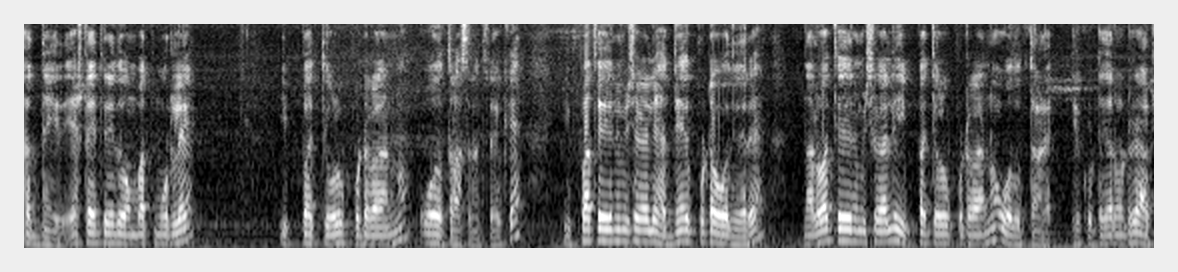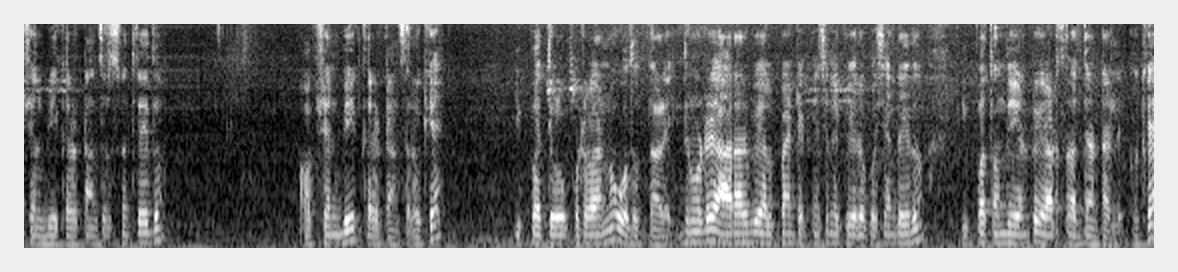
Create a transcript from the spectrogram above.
ಹದಿನೈದು. ಎಷ್ಟೈತೆ ರೀ ಇದು? ಒಂಬತ್ತು ಮೂರಲೇ ಇಪ್ಪತ್ತೇಳು ಪುಟಗಳನ್ನು ಸ್ನೇಹಿತರೆ ಓಕೆ ಇಪ್ಪತ್ತೈದು ನಿಮಿಷಗಳಲ್ಲಿ ಹದಿನೈದು ಪುಟ ಓದಿದರೆ ನಲವತ್ತೈದು ನಿಮಿಷಗಳಲ್ಲಿ ಇಪ್ಪತ್ತೇಳು ಪುಟಗಳನ್ನು ಓದುತ್ತಾಳೆ. ಇಲ್ಲಿ ಕೊಟ್ಟಿದ್ದಾರೆ ನೋಡ್ರಿ ಆಪ್ಷನ್ ಬಿ ಕರೆಕ್ಟ್ ಆನ್ಸರ್ ಸ್ನೇಹಿತರೆ ಇದು. Option B correct answer okay ಇಪ್ಪತ್ತೇಳು ಪುಟಗಳನ್ನು ಓದುತ್ತಾಳೆ. ಇದು ನೋಡ್ರಿ R R B ALP and technician ಕೇಳಿರೋ ಕ್ವಶನ್ ರೀ ಇದು. ಇಪ್ಪತ್ತೊಂದು, ಎಂಟು, ಎರಡು ಸಾವಿರದ ಹದಿನೆಂಟರಲ್ಲಿ ಓಕೆ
